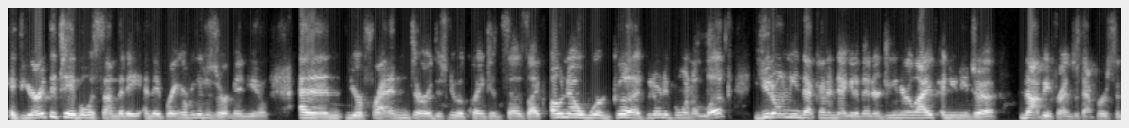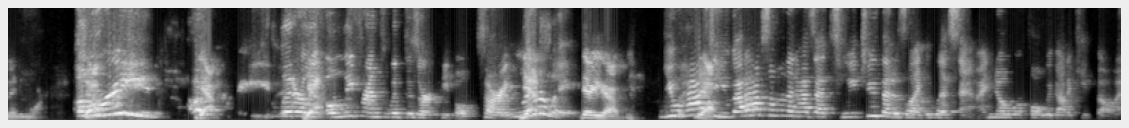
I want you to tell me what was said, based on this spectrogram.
if you're at the table with somebody and they bring over the dessert menu, and your friend or this new acquaintance says like, "Oh no, we're good. We don't even want to look." You don't need that kind of negative energy in your life, and you need to not be friends with that person anymore. So- Agreed. Yeah. Agreed. Literally Yeah. only friends with dessert people. Sorry. Yes. There you go. You have Yeah. to. You got to have someone that has that sweet tooth that is like, listen, I know we're full. We got to keep going.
